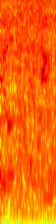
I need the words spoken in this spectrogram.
field. I do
